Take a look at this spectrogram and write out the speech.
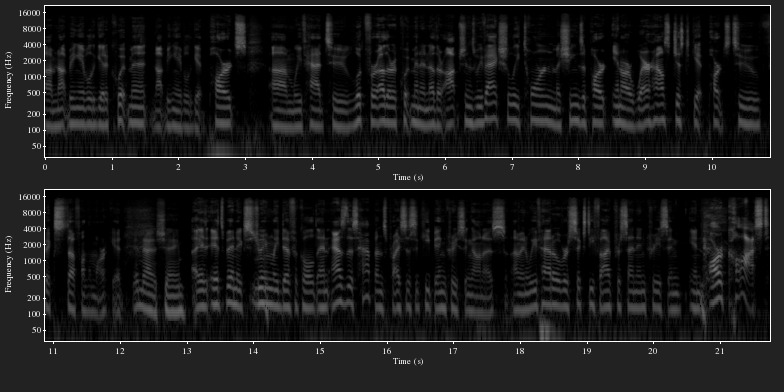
um, not being able to get equipment, not being able to get parts. Um, we've had to look for other equipment and other options. We've actually torn machines apart in our warehouse just to get parts to fix stuff on the market. Isn't that a shame? It, it's been extremely difficult, and as this happens, prices keep increasing on us. I mean, we've had over 65% increase in, in our cost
